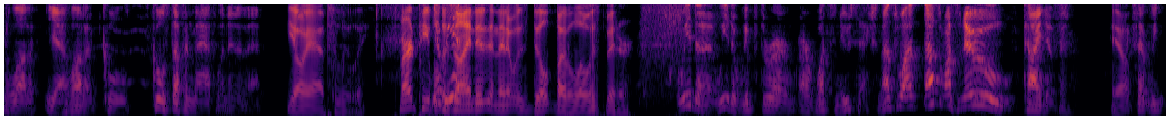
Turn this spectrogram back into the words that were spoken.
A lot of yeah, a lot of cool cool stuff in math went into that. Yeah, oh yeah, absolutely. Smart people Yeah, we had- designed it and then it was built by the lowest bidder. We had to we had to whip through our, our what's new section. That's what that's what's new, kind of. Yeah. Except we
